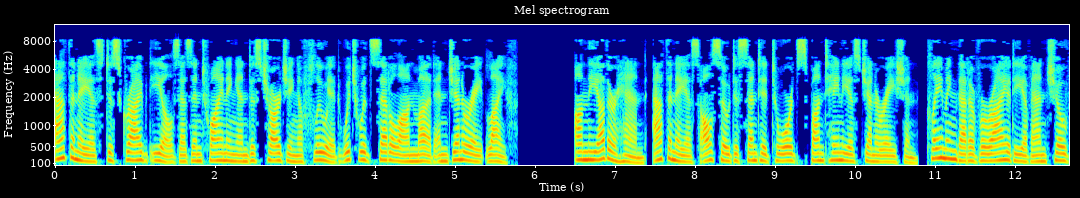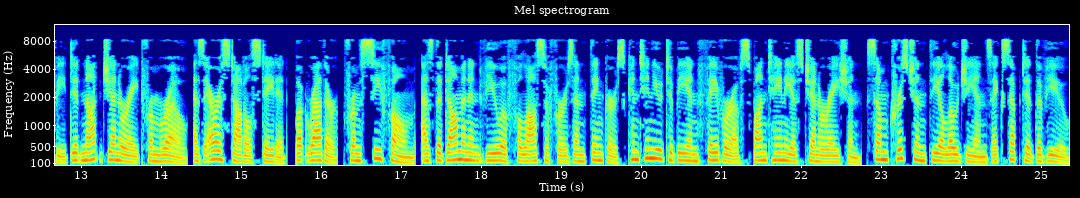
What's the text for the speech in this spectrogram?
Athenaeus described eels as entwining and discharging a fluid which would settle on mud and generate life. On the other hand, Athenaeus also dissented towards spontaneous generation, claiming that a variety of anchovy did not generate from roe, as Aristotle stated, but rather, from sea foam, as the dominant view of philosophers and thinkers continued to be in favor of spontaneous generation. Some Christian theologians accepted the view.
